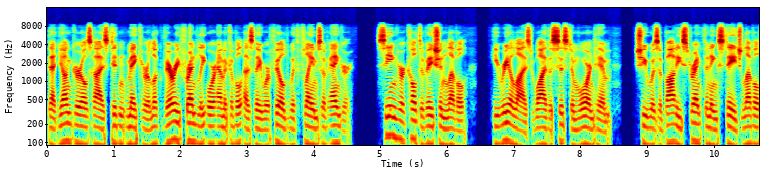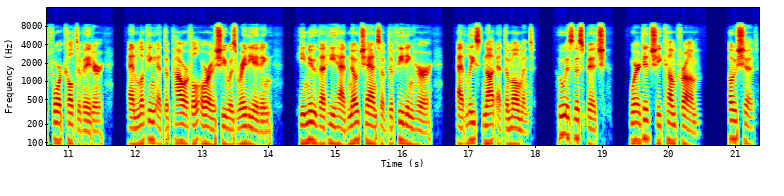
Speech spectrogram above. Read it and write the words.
that young girl's eyes didn't make her look very friendly or amicable as they were filled with flames of anger. Seeing her cultivation level, he realized why the system warned him, she was a body strengthening stage level 4 cultivator, and looking at the powerful aura she was radiating, he knew that he had no chance of defeating her, at least not at the moment. Who is this bitch, where did she come from? Oh shit.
